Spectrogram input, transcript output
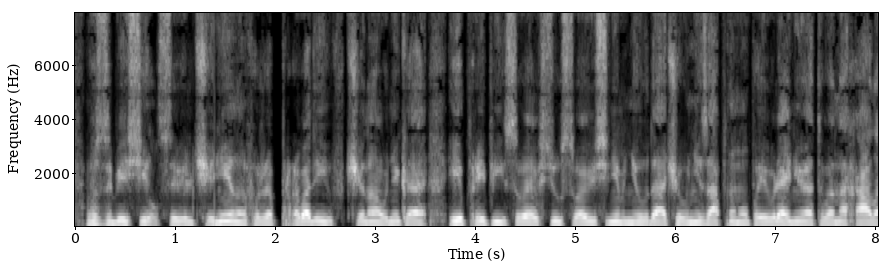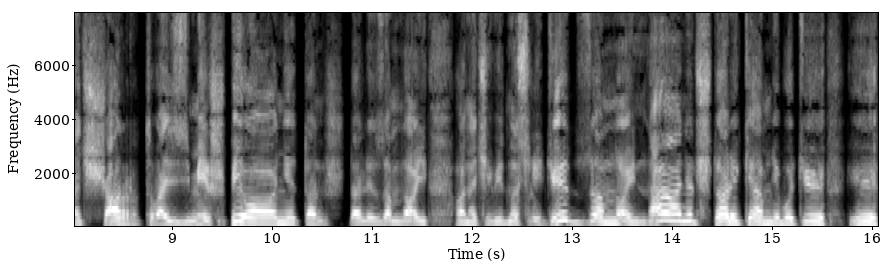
— взбесился Вельчининов, уже проводив чиновника и приписывая всю свою с ним неудачу внезапному появлению этого нахала. «Черт возьми! Шпионит он, что ли, за мной? Он, очевидно, следит за мной, нанят, что ли, кем-нибудь, и, и,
